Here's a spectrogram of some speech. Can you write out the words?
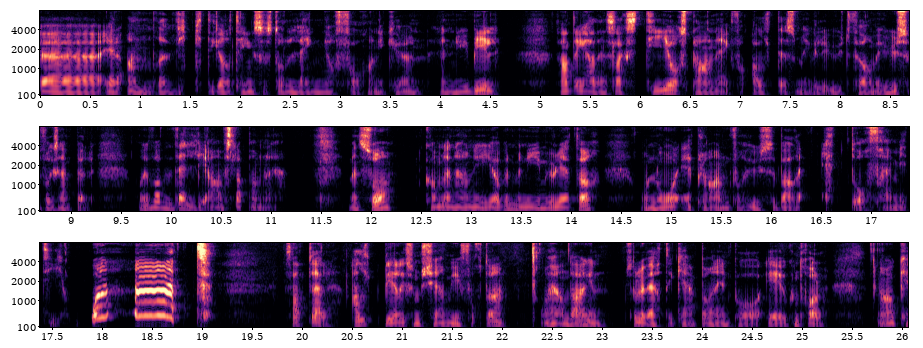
eh, er det andre viktigere ting som står lenger foran i køen enn ny bil. Jeg hadde en slags tiårsplan for alt det som jeg ville utføre med huset, f.eks., og jeg var veldig avslappa med det. Men så kom denne nye jobben med nye muligheter, og nå er planen for huset bare ett år frem i tid. Sant vel? Alt blir liksom skjer mye fortere. Og her om dagen så leverte camperen inn på EU-kontroll. Ok,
